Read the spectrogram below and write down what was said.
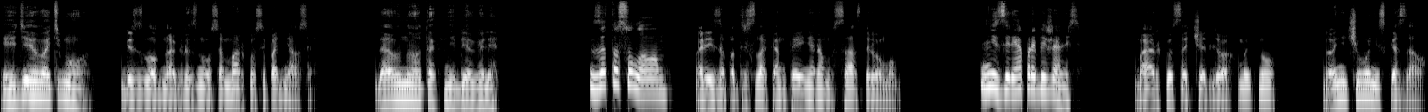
«Иди во тьму», — беззлобно огрызнулся Маркус и поднялся. «Давно так не бегали». «Зато с уловом». Риза потрясла контейнером с астриумом. «Не зря пробежались». Маркус отчетливо хмыкнул, но ничего не сказал.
